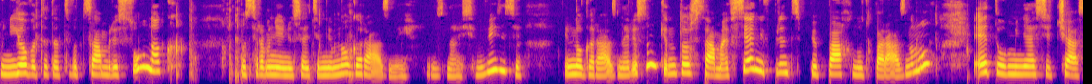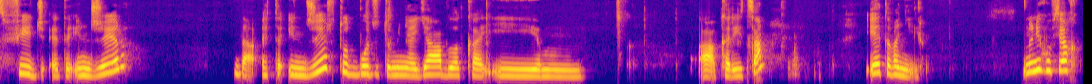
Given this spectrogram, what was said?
у нее вот этот вот сам рисунок по сравнению с этим немного разный. Не знаю, если вы видите немного разные рисунки, но то же самое. Все они, в принципе, пахнут по-разному. Это у меня сейчас фидж, это инжир. Да, это инжир. Тут будет у меня яблоко и а, корица. И это ваниль. Но у них у всех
